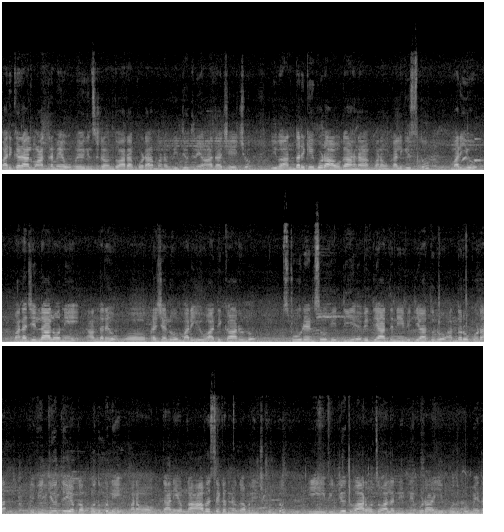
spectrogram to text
పరికరాలు మాత్రమే ఉపయోగించడం ద్వారా కూడా మనం విద్యుత్ని ఆదా చేయొచ్చు. ఇవి అందరికీ కూడా అవగాహన మనం కలిగిస్తూ మరియు మన జిల్లాలోని అందరూ ప్రజలు మరియు అధికారులు స్టూడెంట్స్ విద్య విద్యార్థిని విద్యార్థులు అందరూ కూడా ఈ విద్యుత్ యొక్క పొదుపుని మనము దాని యొక్క ఆవశ్యకతను గమనించుకుంటూ ఈ విద్యుత్ వారోత్సవాలన్నింటినీ కూడా ఈ పొదుపు మీద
